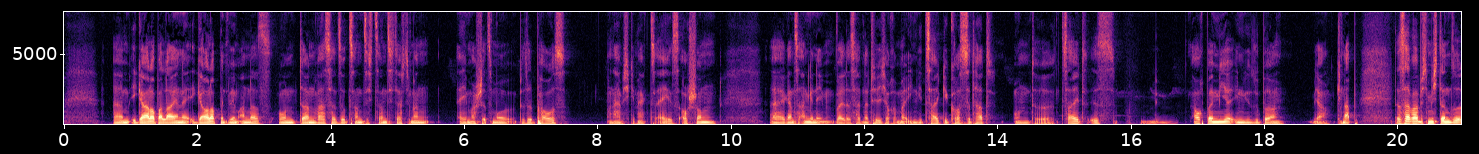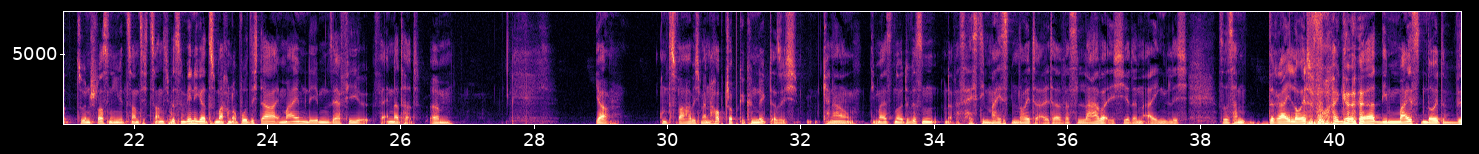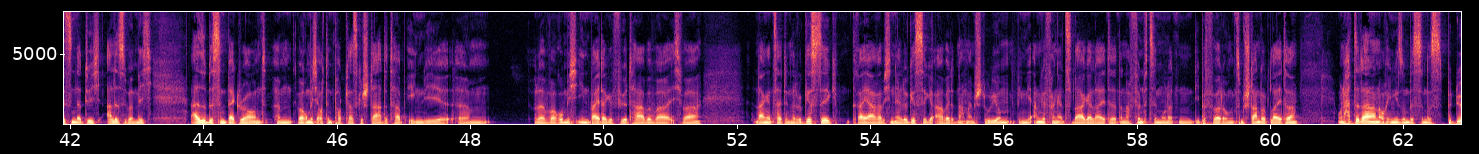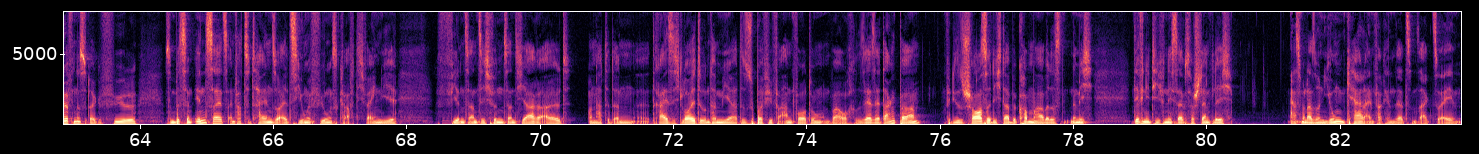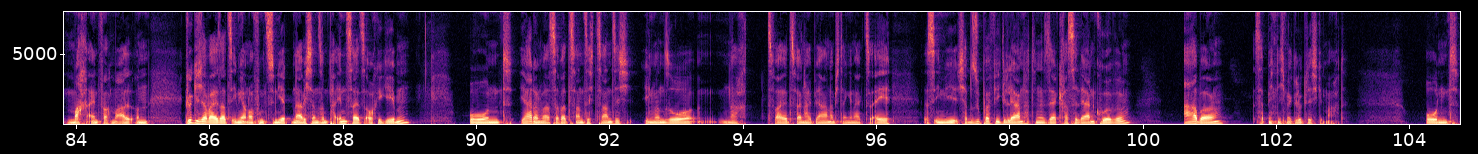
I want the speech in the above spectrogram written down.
Ähm, egal ob alleine, egal ob mit wem anders. Und dann war es halt so 2020, dachte man, ey, mach jetzt mal ein bisschen Pause. Und dann habe ich gemerkt, ey, ist auch schon äh, ganz angenehm, weil das halt natürlich auch immer irgendwie Zeit gekostet hat. Und äh, Zeit ist auch bei mir irgendwie super, ja, knapp. Deshalb habe ich mich dann so, so entschlossen, irgendwie 2020 ein bisschen weniger zu machen, obwohl sich da in meinem Leben sehr viel verändert hat. Ähm, ja, und zwar habe ich meinen Hauptjob gekündigt. Also ich, keine Ahnung, die meisten Leute wissen, oder was heißt die meisten Leute, Alter? Was laber ich hier denn eigentlich? So, das haben drei Leute vorher gehört. Die meisten Leute wissen natürlich alles über mich. Also ein bisschen Background, ähm, warum ich auch den Podcast gestartet habe, irgendwie, ähm, oder warum ich ihn weitergeführt habe, war, ich war lange Zeit in der Logistik. Drei Jahre habe ich in der Logistik gearbeitet nach meinem Studium, irgendwie angefangen als Lagerleiter, dann nach 15 Monaten die Beförderung zum Standortleiter und hatte da dann auch irgendwie so ein bisschen das Bedürfnis oder Gefühl, so ein bisschen Insights einfach zu teilen, so als junge Führungskraft. Ich war irgendwie 24, 25 Jahre alt und hatte dann äh, 30 Leute unter mir, hatte super viel Verantwortung und war auch sehr, sehr dankbar für diese Chance, die ich da bekommen habe. Das ist nämlich definitiv nicht selbstverständlich, dass man da so einen jungen Kerl einfach hinsetzt und sagt so, ey, mach einfach mal. Und glücklicherweise hat es irgendwie auch noch funktioniert. Und da habe ich dann so ein paar Insights auch gegeben und ja, dann war es aber 2020 irgendwann so, nach zwei, zweieinhalb Jahren habe ich dann gemerkt, so, ey, das irgendwie, ich habe super viel gelernt, hatte eine sehr krasse Lernkurve, aber es hat mich nicht mehr glücklich gemacht. Und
